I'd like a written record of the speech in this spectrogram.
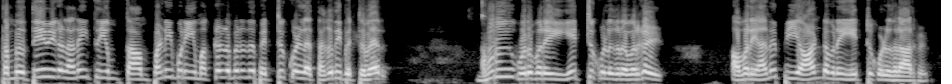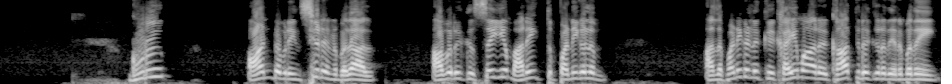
தமது தேவைகள் அனைத்தையும் தாம் பணிபுரியும் மக்களிடமிருந்து பெற்றுக்கொள்ள தகுதி பெற்றவர். குரு ஒருவரை ஏற்றுக்கொள்கிறவர்கள் அவரை அனுப்பிய ஆண்டவரை ஏற்றுக்கொள்கிறார்கள். குரு ஆண்டவரின் சீடன் என்பதால் அவருக்கு செய்யும் அனைத்து பணிகளும் அந்த பணிகளுக்கு கைமாறு காத்திருக்கிறது என்பதை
